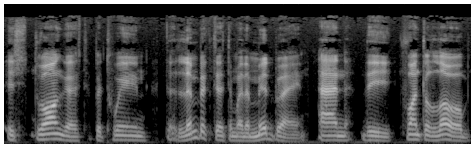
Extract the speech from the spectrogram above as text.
is strongest between the limbic system or the midbrain and the frontal lobes,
